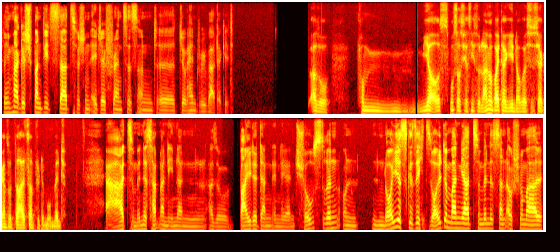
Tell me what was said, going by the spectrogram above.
Bin ich mal gespannt, wie es da zwischen AJ Francis und äh, Joe Henry weitergeht. Also von mir aus muss das jetzt nicht so lange weitergehen, aber es ist ja ganz unterhaltsam für den Moment. Ja, zumindest hat man ihn dann, also beide dann in den Shows drin und ein neues Gesicht sollte man ja zumindest dann auch schon mal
